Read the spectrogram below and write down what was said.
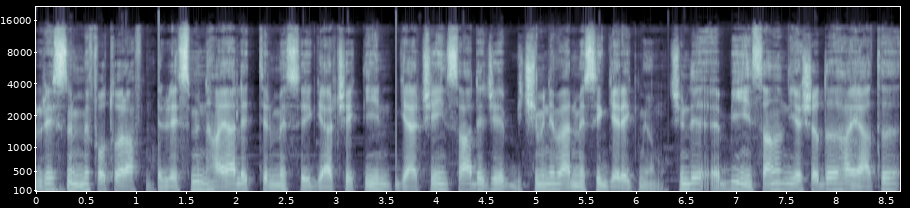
resim mi fotoğraf mı? Resmin hayal ettirmesi, gerçekliğin, gerçeğin sadece biçimini vermesi gerekmiyor mu? Şimdi e, bir insanın yaşadığı hayatı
